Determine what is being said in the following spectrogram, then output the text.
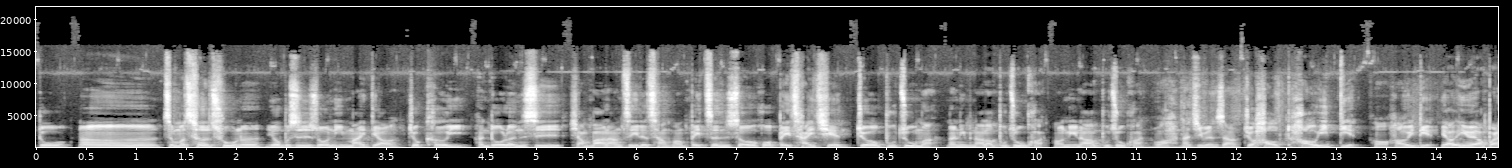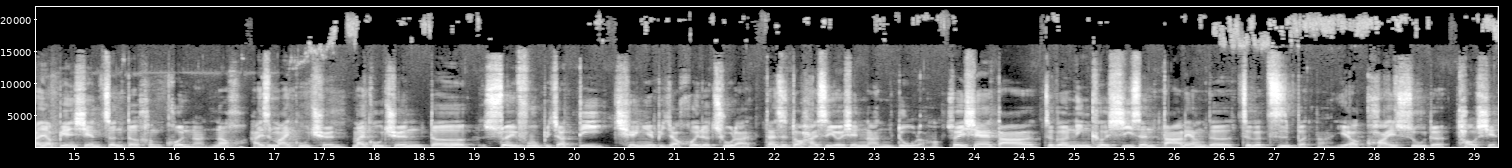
多。那怎么撤出呢？又不是说你卖掉就可以，很多人是想办法让自己的厂房被征收或被拆迁，就有补助嘛。那你拿到补助款哦，你拿到补助款哇，那基本上就好好一点哦，好一点。要因为要不然要变现真的很困难。那还是卖股权，卖股权的税负比较低，钱也比较汇得出来，但是都还是有一些难度了哈。所以现在大家这个宁可牺牲大量的这个资本啊，也要快速的套现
